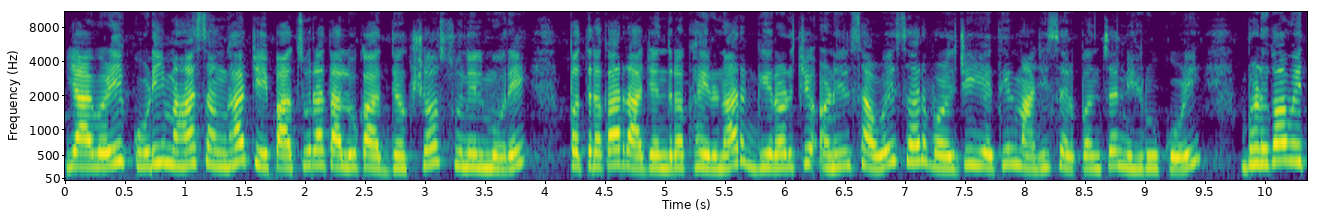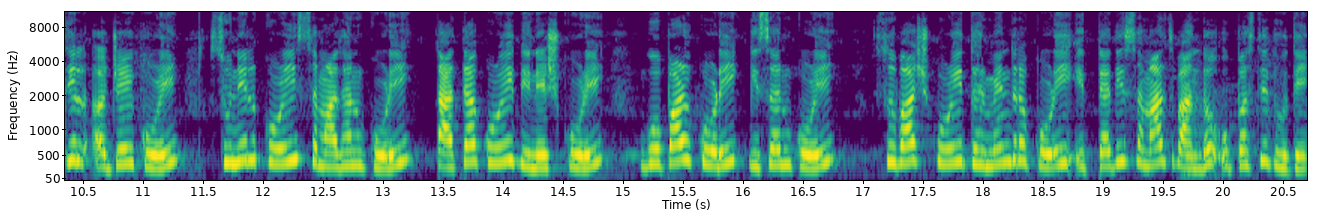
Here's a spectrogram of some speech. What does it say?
यावेळी कोळी महासंघाचे पाचोरा तालुका अध्यक्ष सुनील मोरे पत्रकार राजेंद्र खैरनार गिरडचे अनिल सावळे सर वळजी येथील माजी सरपंच नेहरू कोळी भडगाव येथील अजय कोळी सुनील कोळी समाधान कोळी तात्या कोळी दिनेश कोळी गोपाळ कोळी किसन कोळी सुभाष कोळी धर्मेंद्र कोळी इत्यादी समाज बांधव उपस्थित होते.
